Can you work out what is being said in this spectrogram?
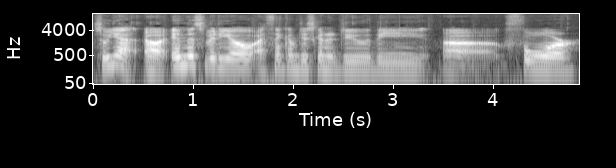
So yeah, uh, in this video I think I'm just going to do the uh, four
